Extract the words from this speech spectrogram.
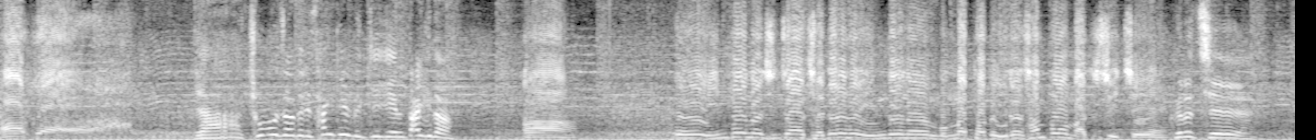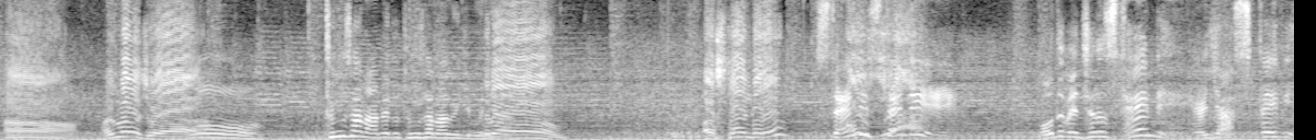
오케이 야, 초보자들이 산길 느끼기에는 딱이다. 아그 인도는 진짜 제대로 된 인도는 못 맡아도 이런 산봉은 맡을 수 있지 그렇지. 어 얼마나 좋아 어, 등산 안 해도 등산하는 기분이야. 그럼 어 스탠딩? 스탠디, 어, 스탠디. 어드벤처는 스탠디. 예스, 베이비.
